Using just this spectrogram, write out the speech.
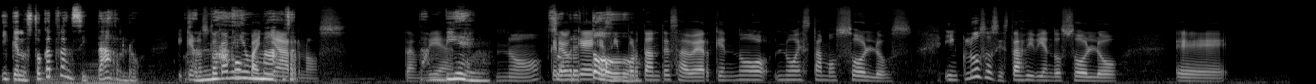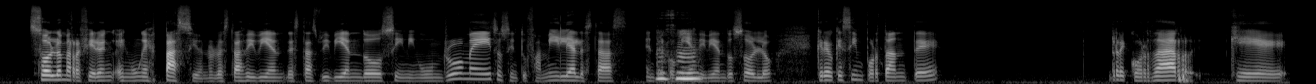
y que nos toca transitarlo. Y que nos toca acompañarnos. también, ¿no? Creo que es importante saber que no, no estamos solos. Incluso si estás viviendo solo, eh, solo me refiero en, un espacio, no lo estás viviendo, estás viviendo sin ningún roommate o sin tu familia, lo estás, entre comillas, viviendo solo. Creo que es importante recordar que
